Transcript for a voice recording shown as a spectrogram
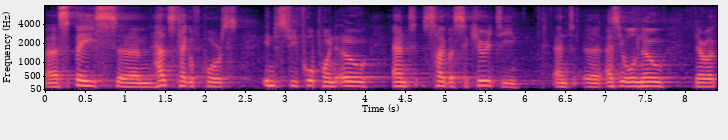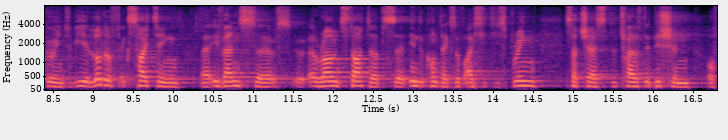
uh, space, um, health tech, of course, Industry 4.0, and cybersecurity. And uh, as you all know, there are going to be a lot of exciting uh, events uh, around startups uh, in the context of ICT Spring, such as the 12th edition of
